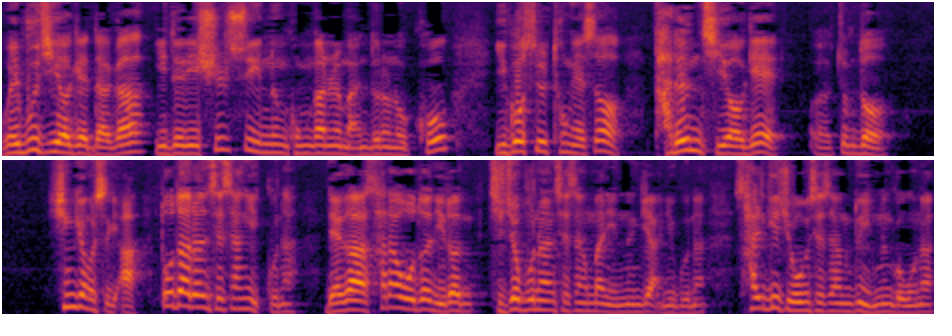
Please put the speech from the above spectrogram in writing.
외부 지역에다가 이들이 쉴 수 있는 공간을 만들어 놓고 이곳을 통해서 다른 지역에 어, 좀더 신경을 쓰게 아 또 다른 세상이 있구나. 내가 살아오던 이런 지저분한 세상만 있는 게 아니구나. 살기 좋은 세상도 있는 거구나.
